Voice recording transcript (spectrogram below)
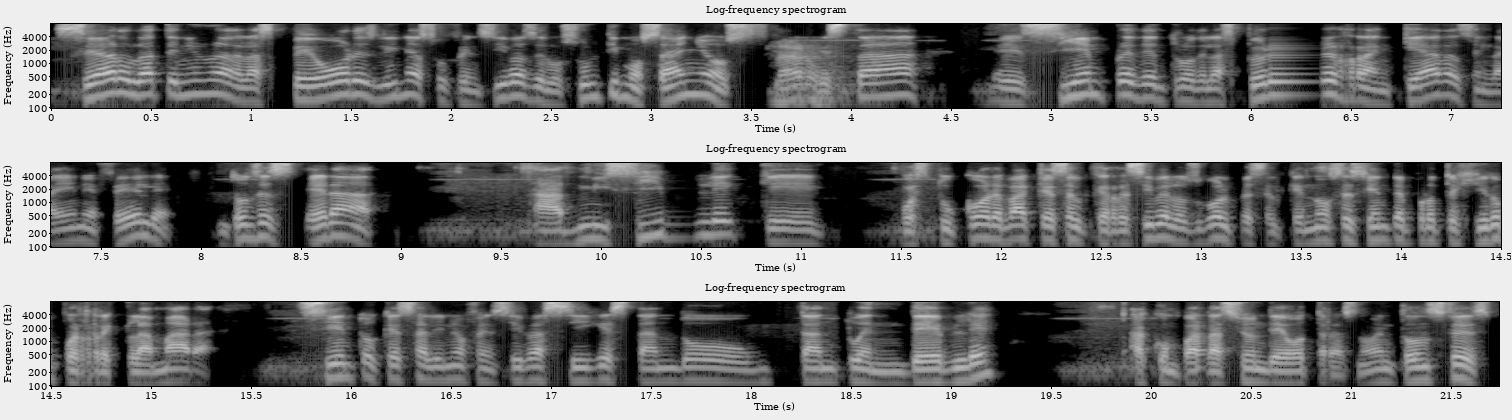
Seattle ha tenido una de las peores líneas ofensivas de los últimos años. Claro. Está eh, siempre dentro de las peores ranqueadas en la NFL. Entonces era admisible que pues tu coreback, que es el que recibe los golpes, el que no se siente protegido, pues reclamara. Siento que esa línea ofensiva sigue estando un tanto endeble a comparación de otras, ¿no? Entonces,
